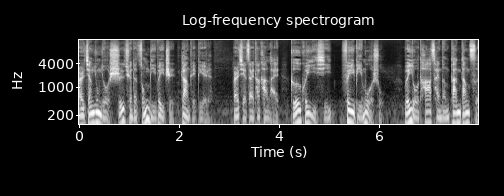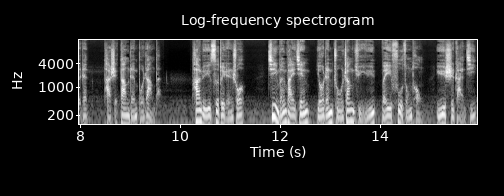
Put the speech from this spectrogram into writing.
而将拥有实权的总理位置让给别人。而且在他看来，阁魁一席非彼莫属，唯有他才能担当此任，他是当仁不让的。他屡次对人说：“近门外间有人主张举于为副总统，于是感激。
